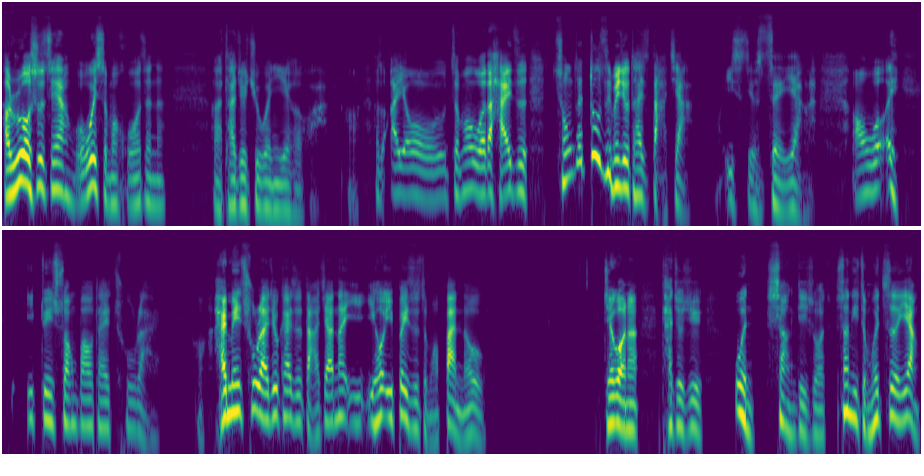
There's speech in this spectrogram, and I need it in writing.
啊，如果是这样，我为什么活着呢？啊，他就去问耶和华，啊，他说，哎呦，怎么我的孩子从在肚子里面就开始打架？意思就是这样啊，啊，我哎，一堆双胞胎出来，啊，还没出来就开始打架，那以以后一辈子怎么办哦？结果呢，他就去问上帝说：“上帝怎么会这样？”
